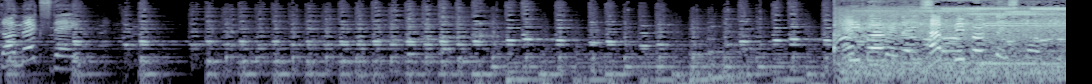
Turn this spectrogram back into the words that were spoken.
The next day... Happy birthday, happy birthday, Sparky.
